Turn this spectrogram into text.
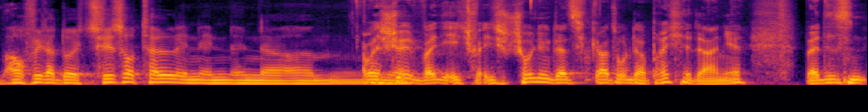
auch wieder durch Swiss Hotel in, in, in ähm, Aber schön, weil ich, Entschuldigung, dass ich gerade unterbreche, Daniel, weil das, ein,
